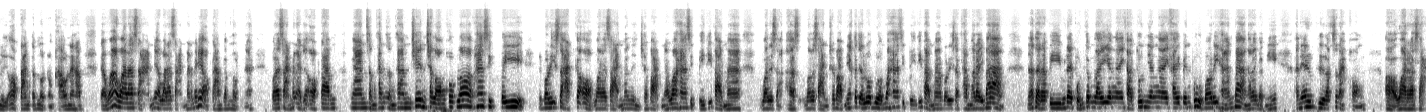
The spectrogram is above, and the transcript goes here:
หรือออกตามกำหนดของเขานะครับ แต่ว่าวารสารเนี่ยวารสารมันไม่ได้ออกตามกำหนดนะวารสารมันอาจจะออกตามงานสำคัญสำคัญ เช่น ฉลองครบรอบ 50 ปี บริษัทก็ออกวารสารมาหนึ่งฉบับนะว่า 50 ปีที่ผ่านมาวารสารวารสารฉบับนี้ก็จะรวบรวมว่า 50 ปีที่ผ่านมาบริษัททำอะไรบ้างนะแต่ละปีได้ผลกำไรยังไงขาดทุนยังไงใครเป็นผู้บริหารบ้างอะไรแบบนี้ อันนี้คือลักษณะของออวารสา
